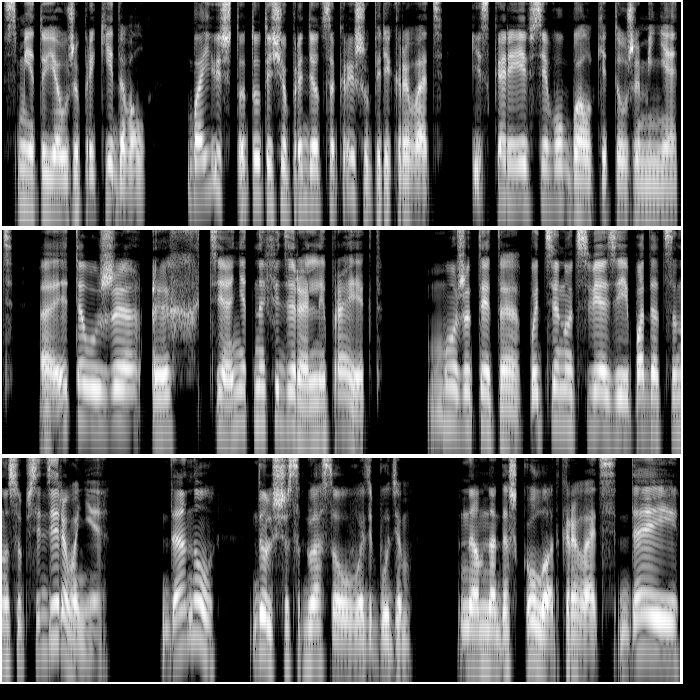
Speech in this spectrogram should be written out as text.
Смету я уже прикидывал. Боюсь, что тут еще придется крышу перекрывать. И, скорее всего, балки тоже менять. А это уже, эх, тянет на федеральный проект. Может, это, подтянуть связи и податься на субсидирование? Да ну, дольше согласовывать будем. Нам надо школу открывать, да и...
